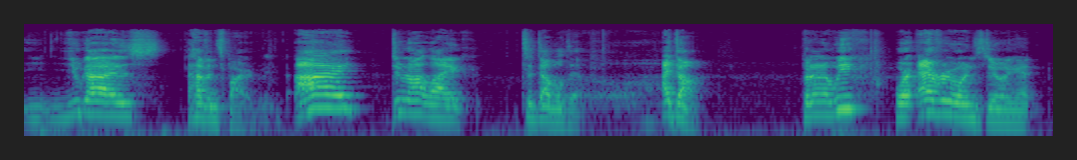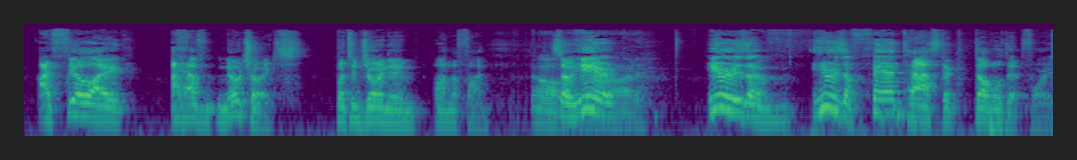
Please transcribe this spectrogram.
you guys have inspired me. I do not like to double dip. I don't. But in a week where everyone's doing it, I feel like I have no choice but to join in on the fun. Oh, So here- God. Here is a here is a fantastic double dip for you.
